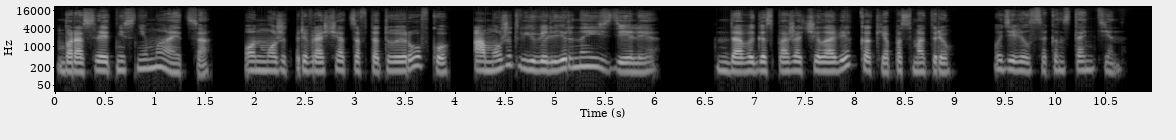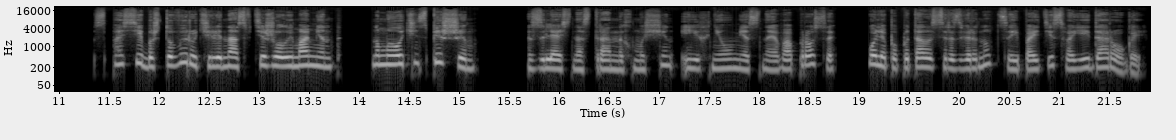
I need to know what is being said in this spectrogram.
«Браслет не снимается. Он может превращаться в татуировку, а может в ювелирное изделие. Да вы, госпожа, человек, как я посмотрю», — удивился Константин. «Спасибо, что выручили нас в тяжелый момент, но мы очень спешим». Злясь на странных мужчин и их неуместные вопросы, Оля попыталась развернуться и пойти своей дорогой.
